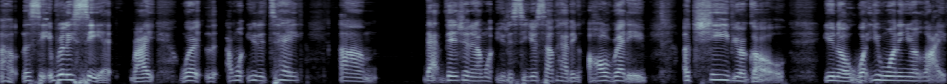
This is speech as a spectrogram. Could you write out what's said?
uh, let's see really see it right where i want you to take um, that vision and i want you to see yourself having already achieved your goal you know what you want in your life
